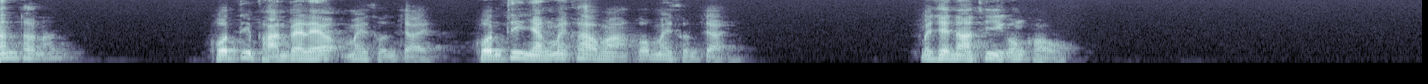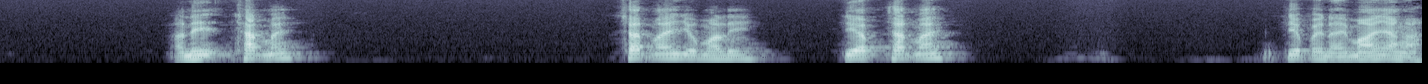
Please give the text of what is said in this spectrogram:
นั้นเท่านั้น คนที่ผ่านไปแล้วไม่สนใจ คนที่ยังไม่เข้ามาก็ไม่สนใจ ไม่ใช่หน้าที่ของเขา อันนี้ชัดไหม ชัดไหมโยมมาลีเจี๊ยบชัดไหมเจี๊ยบไปไหนมายังอะ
